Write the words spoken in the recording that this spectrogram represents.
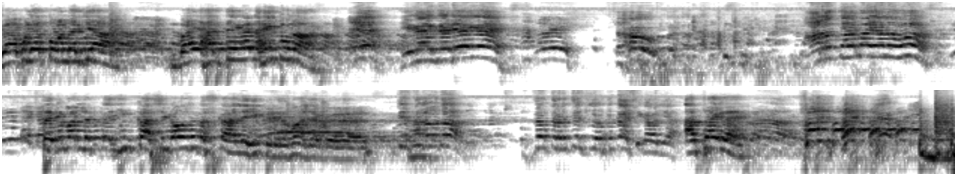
गाबुड्या तोंडाच्या. बाई हत्ते का नाही तुला? हे काय गडी आहे काय? हो. अरे काय बायाला हो. तरी म्हणलं का- ही काशीगावचं कसं काय आलं इकडे माझ्याकडे? दिसलं होतं. जत्र दिसलं होतं काशी गावच्या असं आहे काय चल.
